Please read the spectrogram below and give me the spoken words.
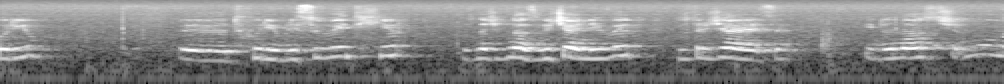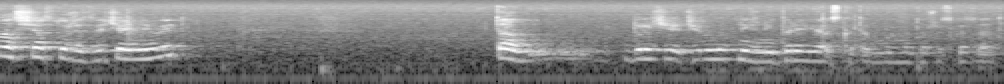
Тхорів, е, тхорів лісовий тхір, значить у нас звичайний вид зустрічається і до нас, ну у нас зараз теж звичайний вид. Там, до речі, червонокнижний перев'язка, так можна теж сказати.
